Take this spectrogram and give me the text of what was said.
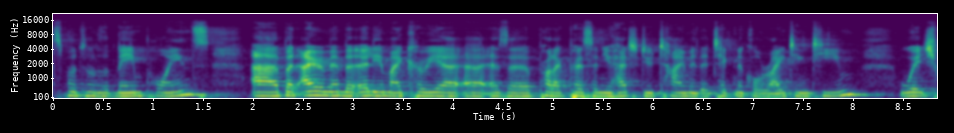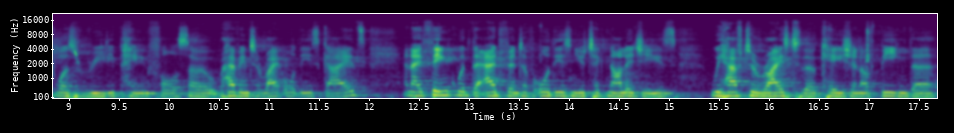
sort of the main points. Uh, but I remember early in my career uh, as a product person, you had to do time in the technical writing team, which was really painful. So having to write all these guides, and I think with the advent of all these new technologies, we have to rise to the occasion of being the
